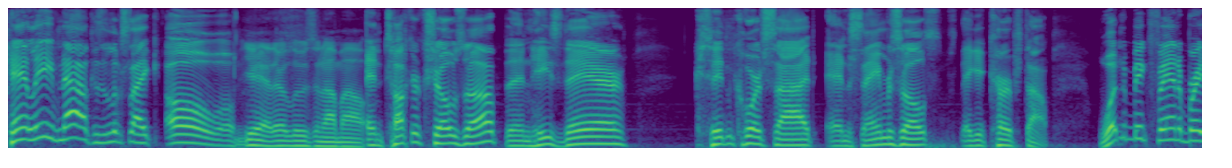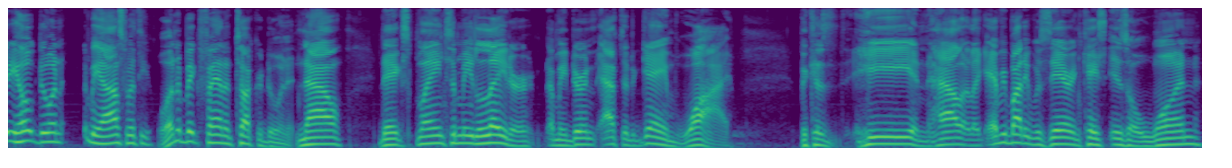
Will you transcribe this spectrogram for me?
Can't leave now because it looks like, oh, Yeah, they're losing. I'm out. and Tucker shows up and he's there sitting courtside and the same results. They get curb stomped. Wasn't a big fan of Brady Hoke doing it, to be honest with you. Wasn't a big fan of Tucker doing it. Now, they explained to me later, I mean, during after the game, why. Because he and Haller, like everybody was there in case Izzo won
